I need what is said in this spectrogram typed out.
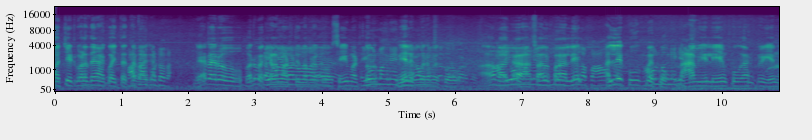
ಬಚ್ಚಿಟ್ಕೊಳ್ಳೋದೇ ಹಾಕೋಯ್ತೈತೆ ಕೊಟ್ಟೋದ ಬೇರೆಯವರು ಬರ್ಬೇಕು ಕೆಳ ಮಾಡಿ ತಿನ್ನಬೇಕು ಸಿಹಿ ಮಾಡ್ತಾರೆ ಇವ್ನ್ ಮೇಲೆ ಬರಬೇಕು. ಆ, ಆವಾಗ ಸ್ವಲ್ಪ ಅಲ್ಲಿ ಅಲ್ಲಿ ಕೂಗ್ಬೇಕು. ನಾವು ಇಲ್ಲಿ ಏನು ಕೂಗಾಕು ಏನು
